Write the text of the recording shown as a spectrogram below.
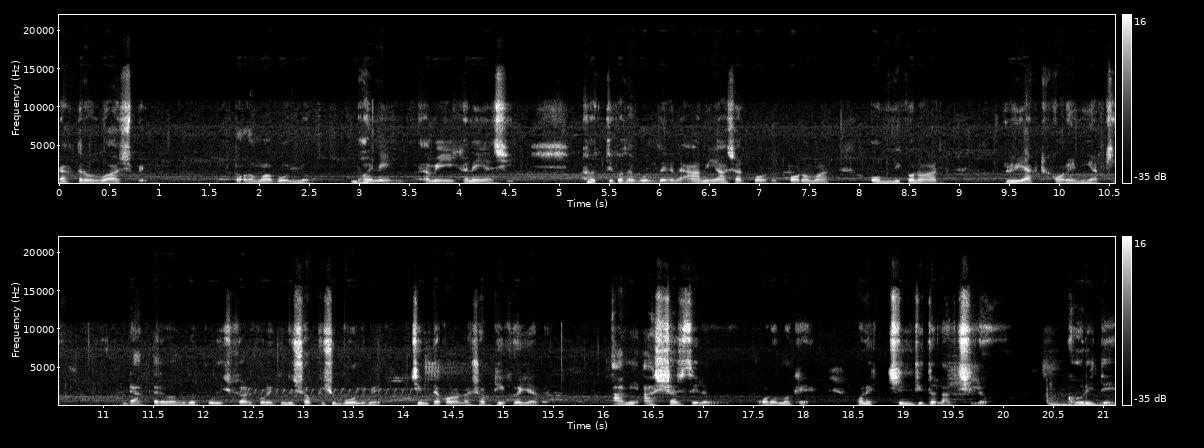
ডাক্তারবাবু আসবে। পরমা বলল, ভয় নেই, আমি এখানেই আছি। সত্যি কথা বলতে গেলে আমি আসার পর পরমা অমনি কোনো আর রিয়াক্ট করেনি আর কি। ডাক্তারবাবুকে পরিষ্কার করে কিন্তু সব কিছু বলবে, চিন্তা করো না, সব ঠিক হয়ে যাবে। আমি আশ্বাস দিলেও পরমাকে অনেক চিন্তিত লাগছিল। ঘড়িতে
